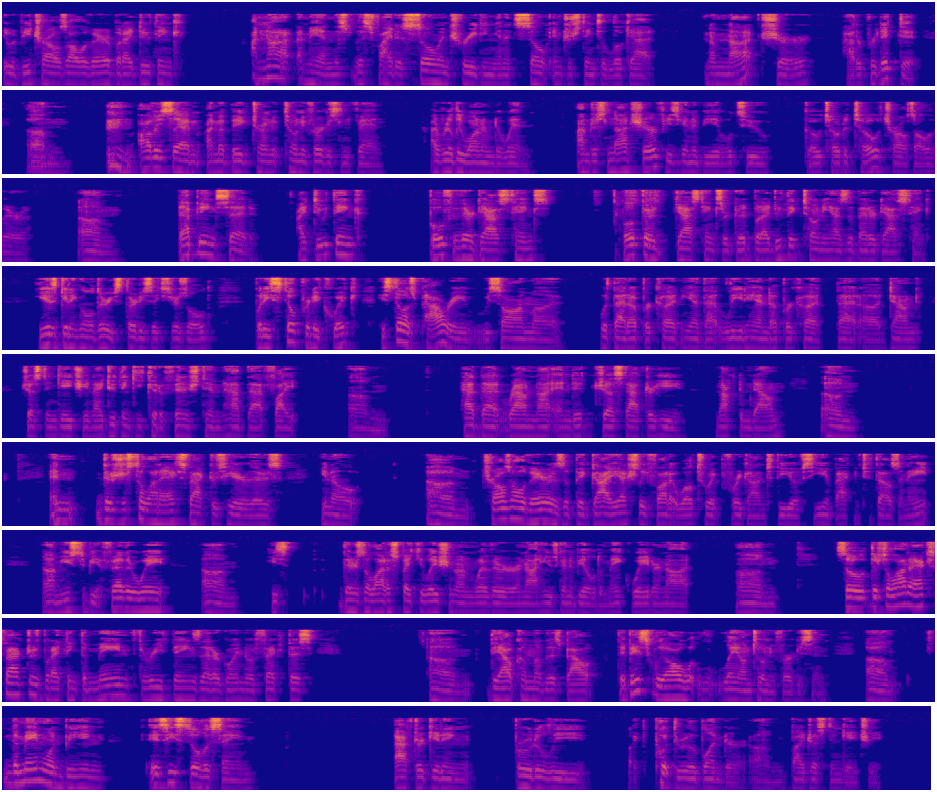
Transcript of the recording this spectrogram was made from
it would be Charles Oliveira. But I do think I'm not man, this this fight is so intriguing and it's so interesting to look at, and I'm not sure how to predict it. Um, obviously, I'm I'm a big Tony Ferguson fan. I really want him to win. I'm just not sure if he's going to be able to go toe to toe with Charles Oliveira. Um, that being said, I do think both of their gas tanks, both their gas tanks are good, but I do think Tony has the better gas tank. He is getting older. He's 36 years old, but he's still pretty quick. He still has power. He, we saw him uh, with that uppercut. He had that lead hand uppercut that uh, downed Justin Gaethje, and I do think he could have finished him had that fight, um, had that round not ended just after he knocked him down. Um, and there's just a lot of X factors here. There's, you know, um, Charles Oliveira is a big guy. He actually fought at welterweight before he got into the UFC back in 2008. Um, he used to be a featherweight. Um, he's there's a lot of speculation on whether or not he was going to be able to make weight or not. Um, so there's a lot of X factors, but I think the main three things that are going to affect this, um, the outcome of this bout, they basically all lay on Tony Ferguson. Um, the main one being, is he still the same after getting brutally like put through the blender um, by Justin Gaethje?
